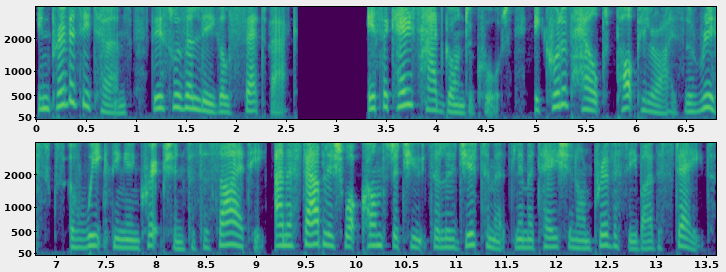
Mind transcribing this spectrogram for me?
In privacy terms, this was a legal setback. If the case had gone to court, it could have helped popularize the risks of weakening encryption for society and establish what constitutes a legitimate limitation on privacy by the state.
